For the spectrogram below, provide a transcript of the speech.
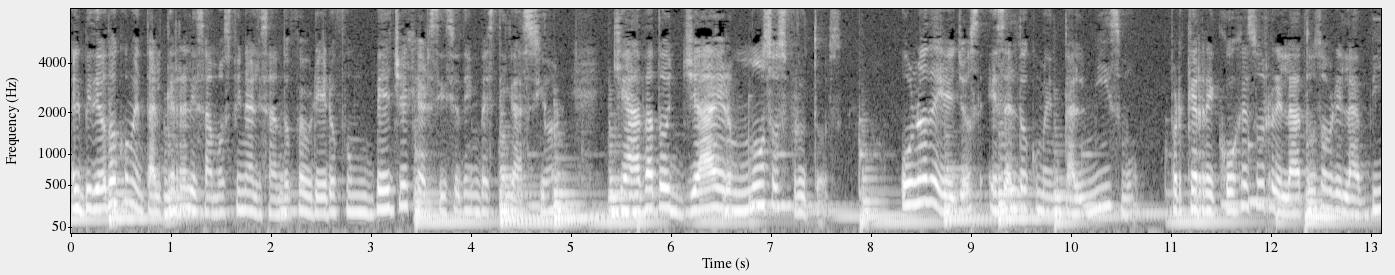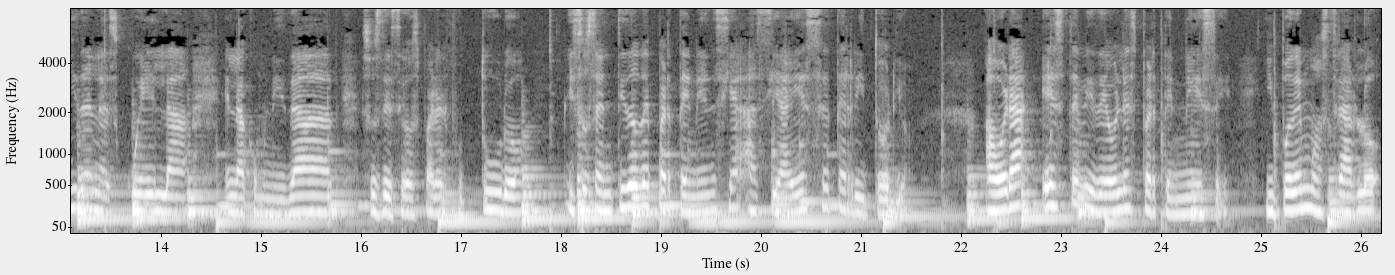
El video documental que realizamos finalizando febrero fue un bello ejercicio de investigación que ha dado ya hermosos frutos. Uno de ellos es el documental mismo, porque recoge sus relatos sobre la vida en la escuela, en la comunidad, sus deseos para el futuro y su sentido de pertenencia hacia ese territorio. Ahora este video les pertenece y pueden mostrarlo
